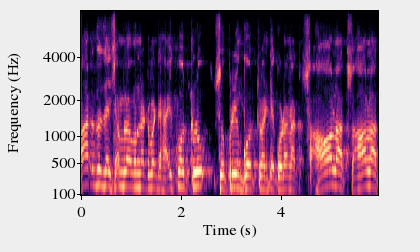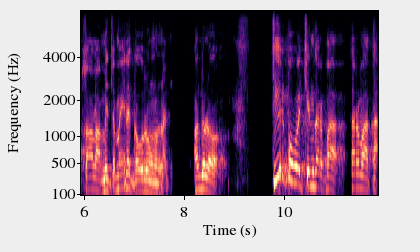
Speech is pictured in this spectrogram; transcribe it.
భారతదేశంలో ఉన్నటువంటి హైకోర్టులు సుప్రీం కోర్టు అంటే కూడా నాకు చాలా చాలా చాలా అమితమైన గౌరవం ఉన్నది. అందులో తీర్పు వచ్చిన తర్వాత తర్వాత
